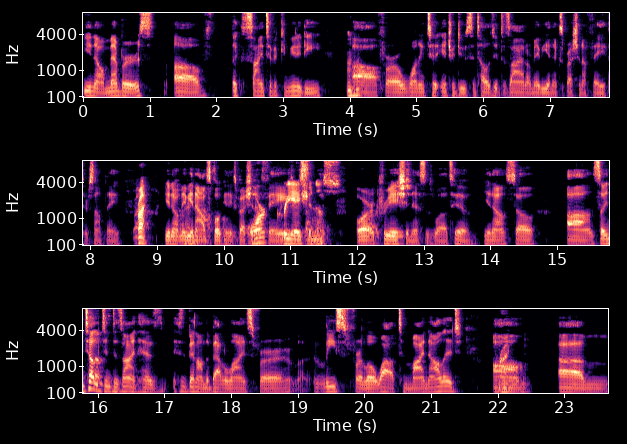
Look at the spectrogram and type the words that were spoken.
you know members of the scientific community Mhm. uh, for wanting to introduce intelligent design or maybe an expression of faith or something right. you know maybe an outspoken expression Or of faith or something creationists. or creationists as well too you know so um, so intelligent design has has been on the battle lines for uh, at least for a little while to my knowledge. Right. um, um,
